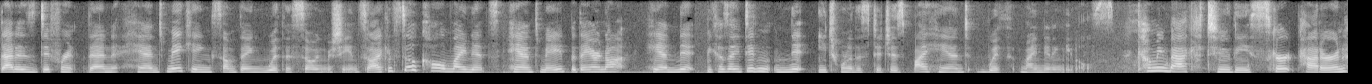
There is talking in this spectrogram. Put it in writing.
that is different than hand making something with a sewing machine. So I can still call my knits handmade, but they are not hand knit because I didn't knit each one of the stitches by hand with my knitting needles. Coming back to the skirt pattern,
